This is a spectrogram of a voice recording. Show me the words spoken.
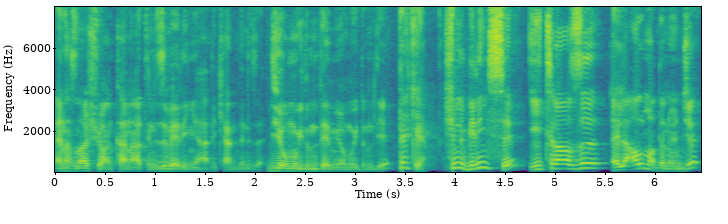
En azından şu an kanaatinizi verin yani kendinize. Diyor muydum demiyor muydum diye. Peki şimdi birincisi itirazı ele almadan önce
